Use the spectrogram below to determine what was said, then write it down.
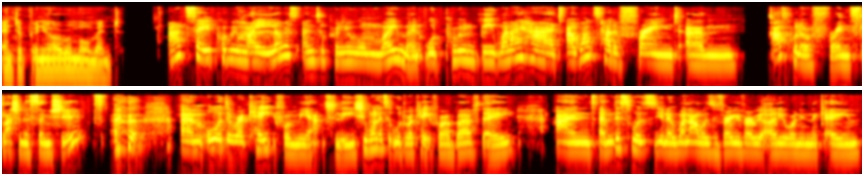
entrepreneurial moment? I'd say probably my lowest entrepreneurial moment would probably be when I had I once had a friend um I'll call her a friend slash an associate, um, order a cake from me actually. She wanted to order a cake for her birthday. And um, this was, you know, when I was very, very early on in the game.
